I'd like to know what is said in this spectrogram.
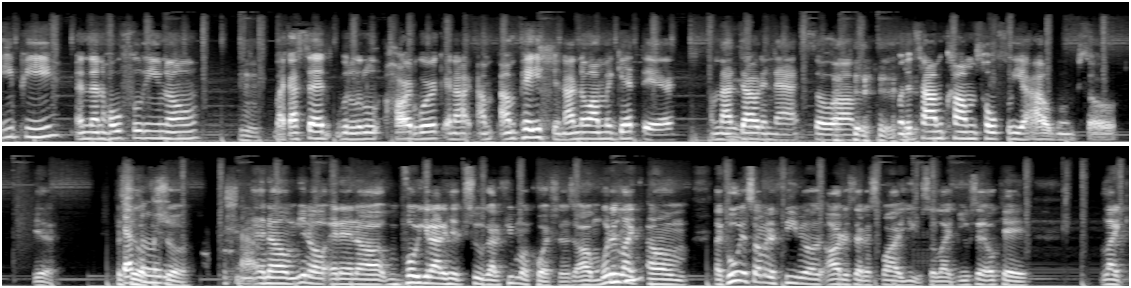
EP, and then hopefully, you know, mm. like I said, with a little hard work, and I, I'm, I'm patient. I know I'm gonna get there. I'm not yeah. doubting that. So um, when the time comes, hopefully, an album. So yeah, for definitely. Sure, for sure. And um, you know, and then uh, before we get out of here too, got a few more questions. Um, what are mm-hmm. like um, like who are some of the female artists that inspire you? So like you said, okay, like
